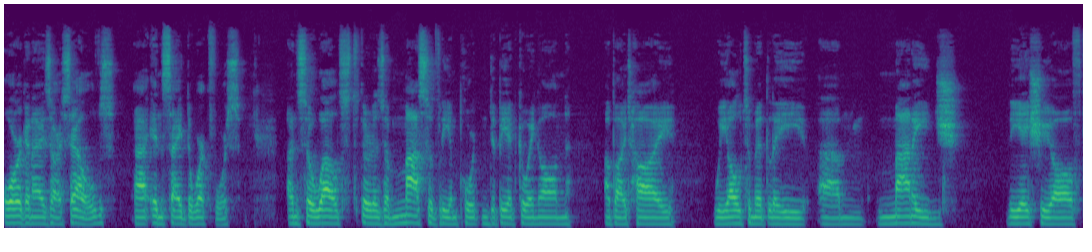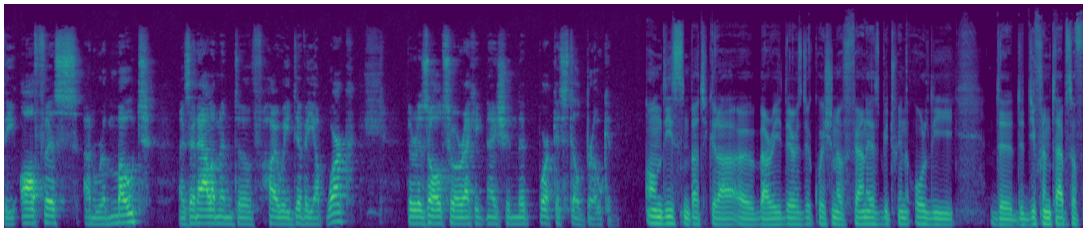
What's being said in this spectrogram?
organize ourselves uh, inside the workforce. And so, whilst there is a massively important debate going on about how we ultimately um, manage the issue of the office and remote as an element of how we divvy up work, there is also a recognition that work is still broken. On this in particular, uh, Barry, there's the question of fairness between all the the, the different types of,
